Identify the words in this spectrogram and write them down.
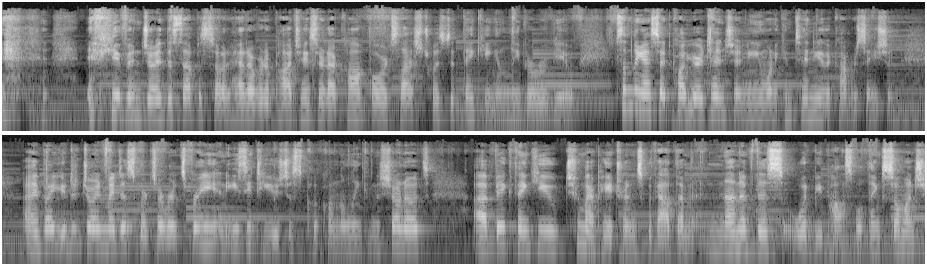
if you've enjoyed this episode, head over to podchaser.com forward slash twisted thinking and leave a review. If something I said caught your attention and you want to continue the conversation, I invite you to join my Discord server. It's free and easy to use. Just click on the link in the show notes. A big thank you to my patrons. Without them, none of this would be possible. Thanks so much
